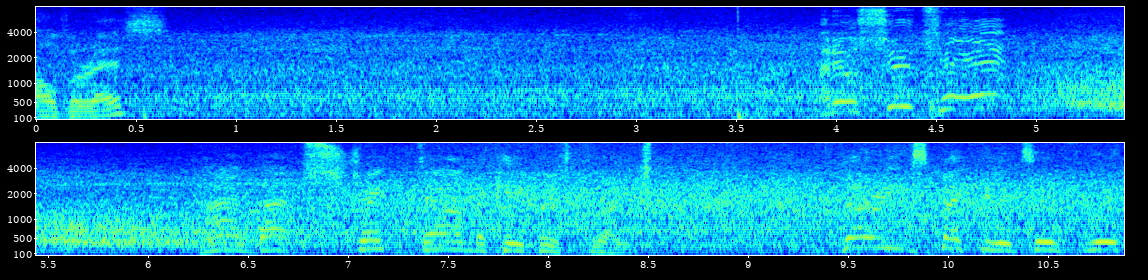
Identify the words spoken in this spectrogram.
Alvarez. And he'll shoot here. And that's straight down the keeper's throat. Very speculative with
